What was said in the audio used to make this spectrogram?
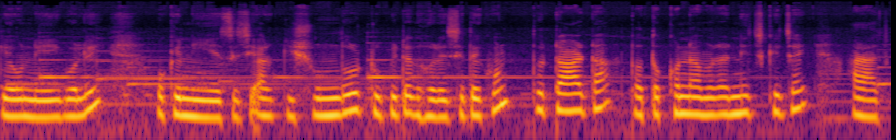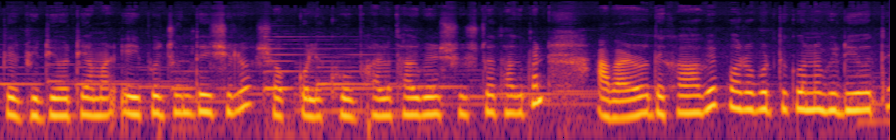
কেউ নেই বলেই ওকে নিয়ে এসেছি। আর কি সুন্দর টুপিটা ধরেছি দেখুন। তো টাটা, ততক্ষণে আমরা নিচকে যাই। আর আজকের ভিডিওটি আমার এই পর্যন্তই ছিল। সকলে খুব ভালো থাকবেন, সুস্থ থাকবেন। আবারও দেখা হবে পরবর্তী কোনো ভিডিওতে।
